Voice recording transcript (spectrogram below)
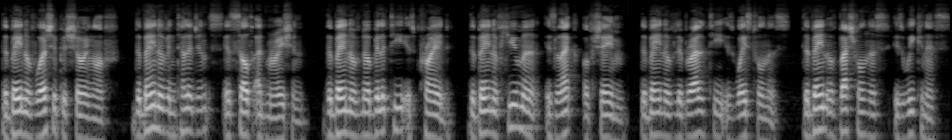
The bane of worship is showing off. The bane of intelligence is self admiration. The bane of nobility is pride. The bane of humor is lack of shame. The bane of liberality is wastefulness. The bane of bashfulness is weakness.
